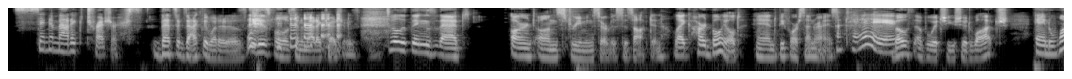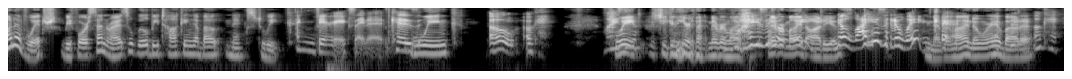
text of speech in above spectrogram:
cinematic treasures. That's exactly what it is. It is full of cinematic treasures. It's full of things that aren't on streaming services often, like Hard Boiled and Before Sunrise, Okay. both of which you should watch, and one of which, Before Sunrise, we'll be talking about next week. I'm very excited because Wink. oh, okay. Wait, it she can hear that. Never mind. why is it Never mind, wink? audience. No, why is it a wink? Never mind. Don't worry about it. Okay.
